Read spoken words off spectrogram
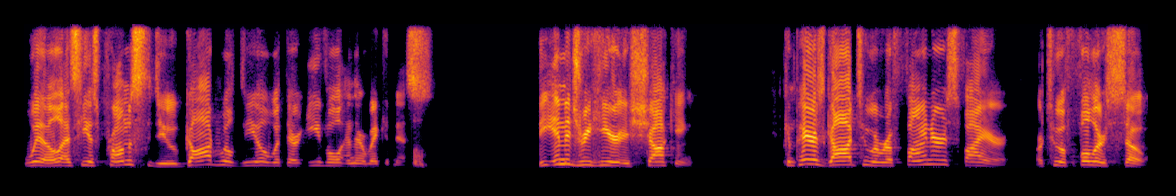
will, as He has promised to do, God will deal with their evil and their wickedness. The imagery here is shocking. It compares God to a refiner's fire or to a fuller's soap.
